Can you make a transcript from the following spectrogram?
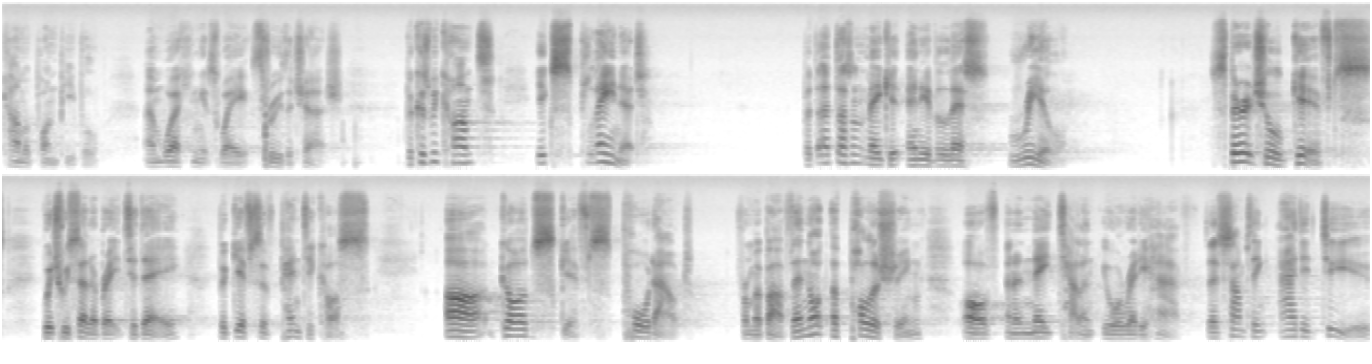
come upon people and working its way through the church. Because we can't explain it. But that doesn't make it any the less real. Spiritual gifts, which we celebrate today, the gifts of Pentecost, are God's gifts poured out from above. They're not a polishing of an innate talent you already have. There's something added to you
